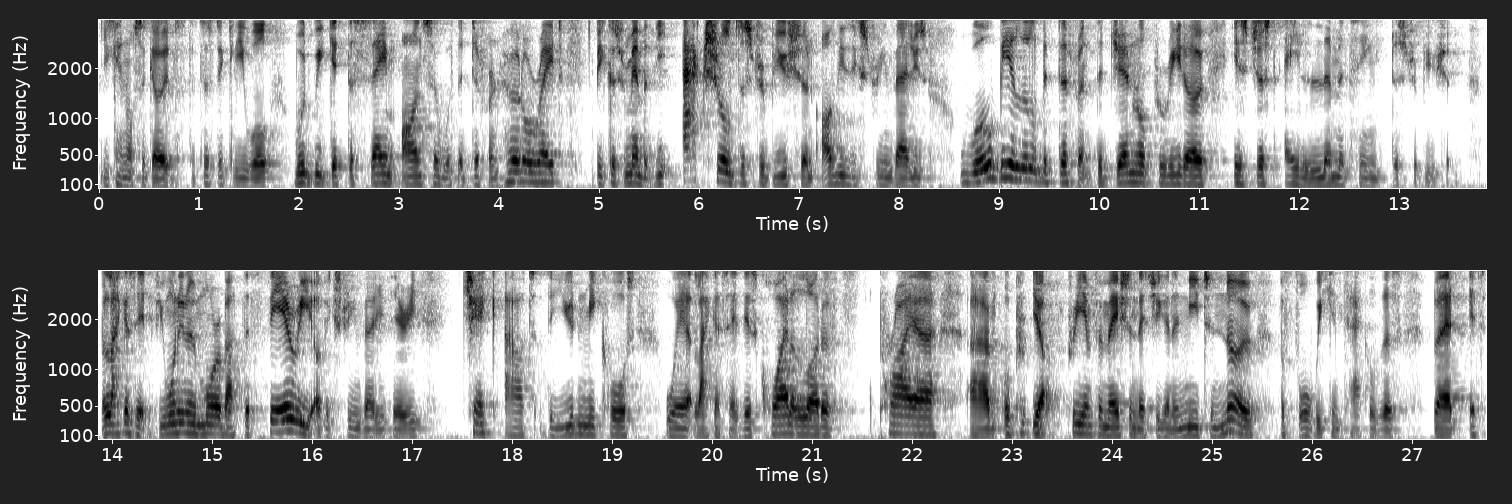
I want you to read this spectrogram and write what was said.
You can also go statistically, well, would we get the same answer with a different hurdle rate? Because remember, the actual distribution of these extreme values will be a little bit different. The general Pareto is just a limiting distribution. But like I said, if you want to know more about the theory of extreme value theory, check out the Udemy course where, like I said, there's quite a lot of prior um, or pre, yeah pre-information that you're going to need to know before we can tackle this. But it's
